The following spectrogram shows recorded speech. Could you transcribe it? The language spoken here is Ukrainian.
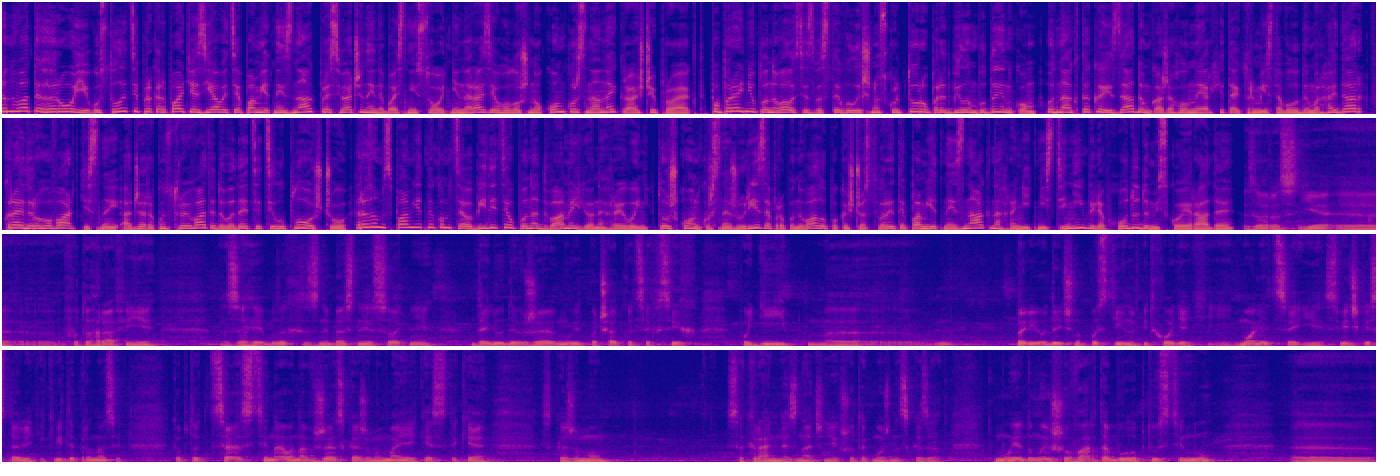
Вшанувати героїв у столиці Прикарпаття з'явиться пам'ятний знак, присвячений Небесній Сотні. Наразі оголошено конкурс на найкращий проект. Попередньо планувалося звести величну скульптуру перед білим будинком. Однак такий задум, каже головний архітектор міста Володимир Гайдар, вкрай дороговартісний, адже реконструювати доведеться цілу площу. Разом з пам'ятником це обійдеться в понад 2 мільйони гривень. Тож конкурсне журі запропонувало поки що створити пам'ятний знак на гранітній стіні біля входу до міської ради. Зараз є е, фотографії загиблих з Небесної Сотні, де люди вже ну, від початку цих всіх подій е, ну, періодично постійно підходять і моляться, і свічки ставлять, і квіти приносять. Тобто ця стіна вона вже, скажімо, має якесь таке, скажімо, сакральне значення, якщо так можна сказати. Тому я думаю, що варто було б ту стіну е,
